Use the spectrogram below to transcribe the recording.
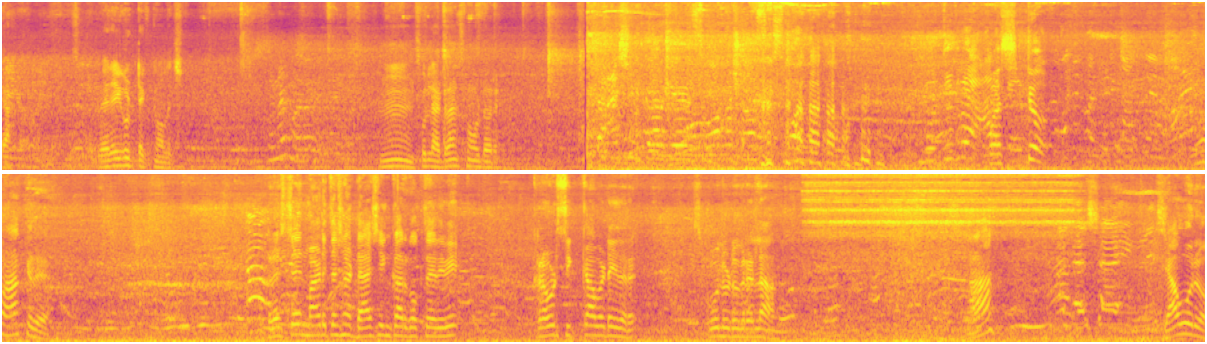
ಯಾ ವೆರಿ ಗುಡ್ ಟೆಕ್ನಾಲಜಿ ಹ್ಞೂ ಫುಲ್ ಅಡ್ವಾನ್ಸ್ ನೋಡೋರೆ ಫಸ್ಟು ಹ್ಞೂ ಹಾಕಿದೆ. ಡ್ರೆಸ್ ಚೇಂಜ್ ಮಾಡಿದ ತಕ್ಷಣ ಡ್ಯಾಶಿಂಗ್ ಕಾರ್ಗೆ ಹೋಗ್ತಾ ಇದ್ದೀವಿ ಕ್ರೌಡ್ ಸಿಕ್ಕಾಬಟ್ಟೆ ಇದ್ದಾರೆ ಸ್ಕೂಲ್ ಹುಡುಗರೆಲ್ಲ. ಹಾಂ? ಯಾವ ಊರು?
